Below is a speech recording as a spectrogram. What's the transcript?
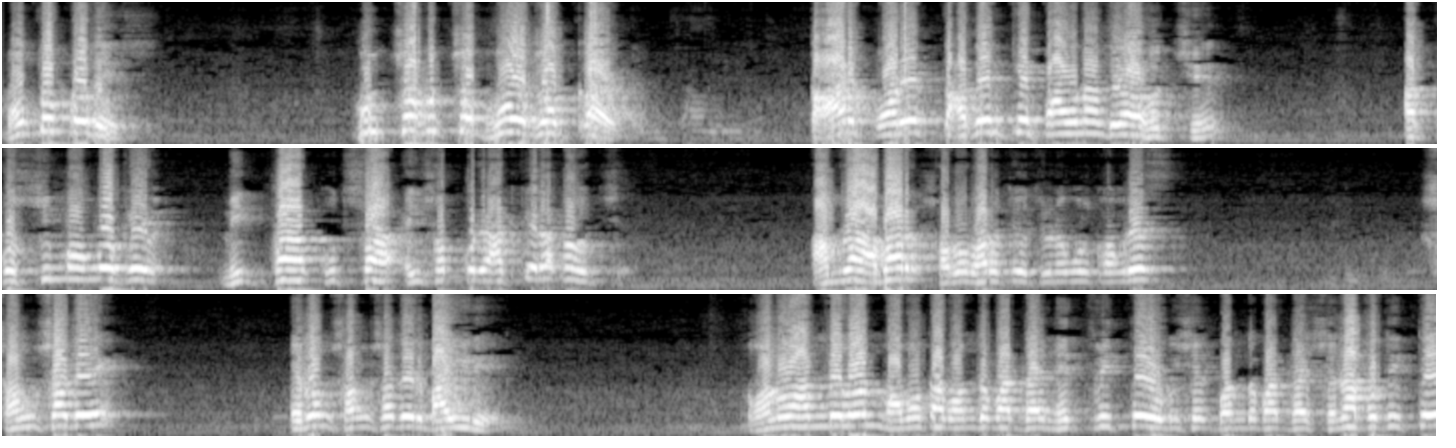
মধ্যপ্রদেশ, গুচ্ছ গুচ্ছ ভুয়ো জব কার্ড তারপরে তাদেরকে পাওনা দেওয়া হচ্ছে আর পশ্চিমবঙ্গকে মিথ্যা, কুৎসা এইসব করে আটকে রাখা হচ্ছে। আমরা আবার সর্বভারতীয় তৃণমূল কংগ্রেস সংসদে এবং সংসদের বাইরে গণ আন্দোলন, মমতা বন্দ্যোপাধ্যায়ের নেতৃত্বে, অভিষেক বন্দ্যোপাধ্যায়ের সেনাপতিত্বে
